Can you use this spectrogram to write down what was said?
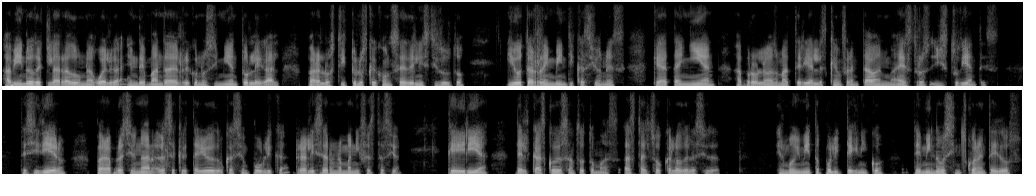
habiendo declarado una huelga en demanda del reconocimiento legal para los títulos que concede el instituto y otras reivindicaciones que atañían a problemas materiales que enfrentaban maestros y estudiantes decidieron, para presionar al secretario de Educación Pública, realizar una manifestación que iría del casco de Santo Tomás hasta el zócalo de la ciudad. El movimiento politécnico de 1942,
